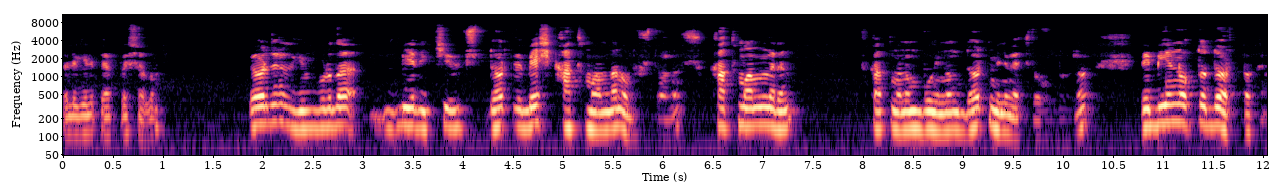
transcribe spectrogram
Böyle gelip yaklaşalım. Gördüğünüz gibi burada 1, 2, 3, 4 ve 5 katmandan oluştuğunu, katmanların, katmanın boyunun 4 mm olduğunu ve 1.4 bakın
